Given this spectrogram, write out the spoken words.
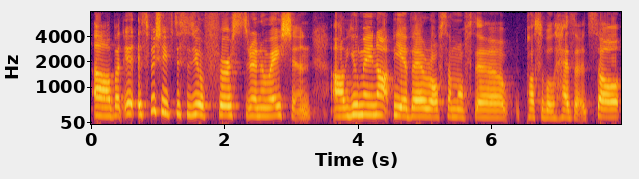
uh, but it, especially if this is your first renovation, uh, you may not be aware of some of the possible hazards. So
